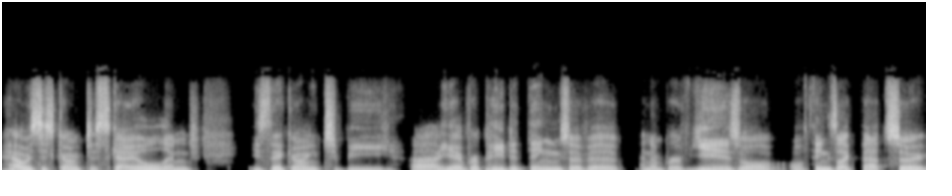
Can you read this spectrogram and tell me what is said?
how is this going to scale, and is there going to be uh, yeah repeated things over a number of years or or things like that. So,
